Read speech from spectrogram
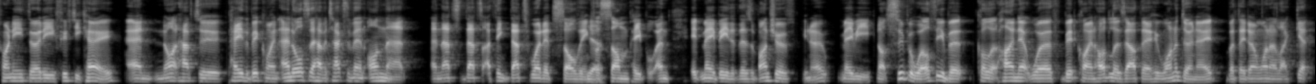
20, 30, 50K and not have to pay the Bitcoin and also have a tax event on that and that's that's i think that's what it's solving yeah. for some people. And it may be that there's a bunch of you know maybe not super wealthy but call it high net worth bitcoin hodlers out there who want to donate but they don't want to like get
